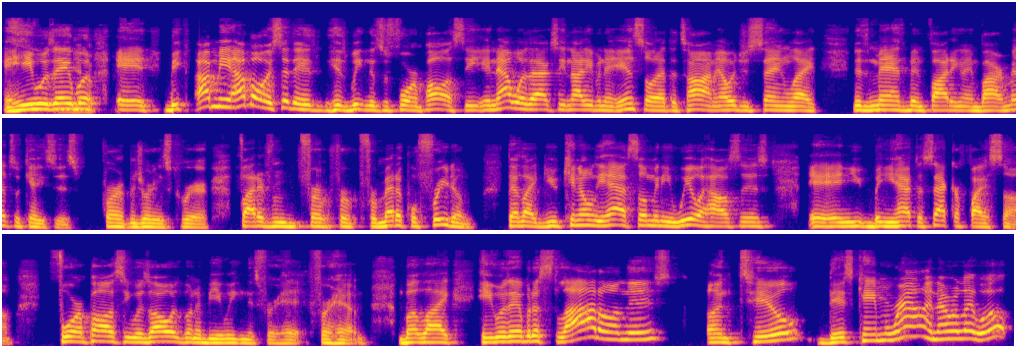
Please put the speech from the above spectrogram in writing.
And he was able, yep. and be, I mean, I've always said that his, his weakness was foreign policy, and that was actually not even an insult at the time. I was just saying, like, this man's been fighting environmental cases for a majority of his career, fighting from, for, for, for medical freedom. That like you can only have so many wheelhouses, and you but you have to sacrifice some. Foreign policy was always going to be a weakness for him, for him, but like he was able to slide on this until this came around, and I was like, well,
